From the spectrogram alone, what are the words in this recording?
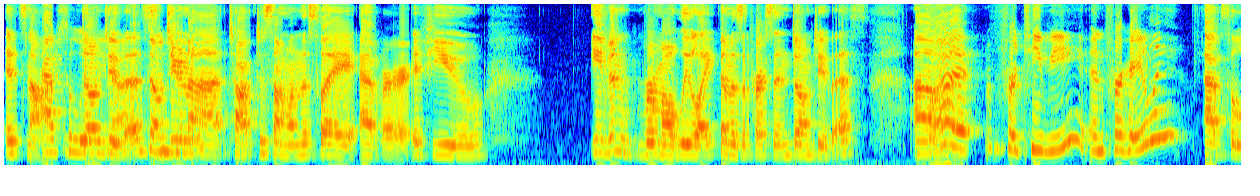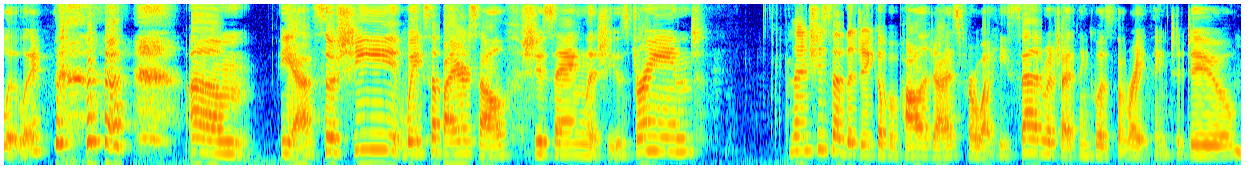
it's not. Absolutely Don't do not. this. Don't do do not talk to someone this way ever. If you even remotely like them as a person, don't do this. Um, but for TV and for Haley, Absolutely. um, yeah, so she wakes up by herself. She's saying that she's drained. Then she said that Jacob apologized for what he said, which I think was the right thing to do.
